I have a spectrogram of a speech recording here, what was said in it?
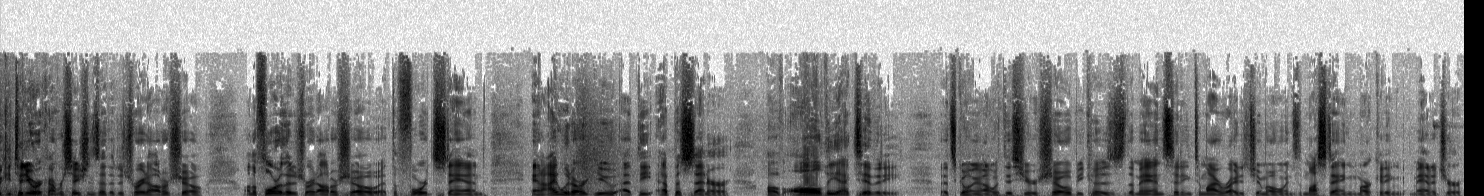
We continue our conversations at the Detroit Auto Show, on the floor of the Detroit Auto Show at the Ford stand, and I would argue at the epicenter of all the activity that's going on with this year's show because the man sitting to my right is Jim Owens, the Mustang marketing manager.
